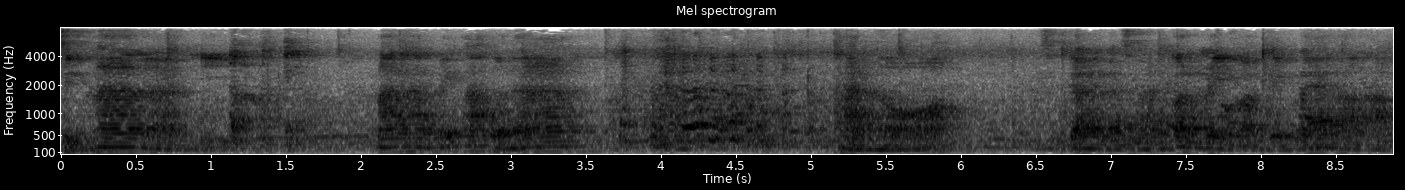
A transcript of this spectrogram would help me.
สิบห้านาที มาทันไหมคะหัวหน้าทันเนาะสิบเก้านาฬิกาสิบห้าก่อนเบรกก่อนเบรกแรกอะครับ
